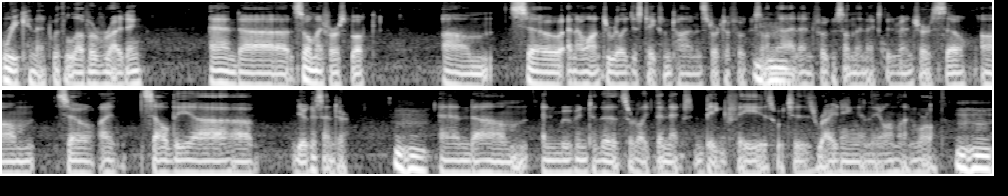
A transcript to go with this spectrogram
reconnect with the love of writing, and uh, so my first book. Um, so, and I want to really just take some time and start to focus on that and focus on the next adventure. So, um, so I sell the uh, yoga center. And um, and move into the sort of like the next big phase, which is writing in the online world. And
